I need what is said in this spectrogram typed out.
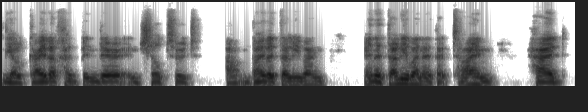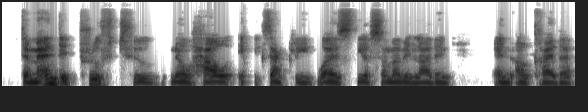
the Al Qaeda had been there and sheltered um, by the Taliban. And the Taliban at that time had demanded proof to know how exactly was the Osama bin Laden and Al Qaeda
